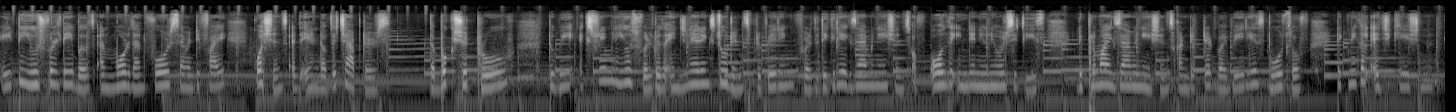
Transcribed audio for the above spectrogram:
80 useful tables, and more than 475 questions at the end of the chapters. The book should prove to be extremely useful to the engineering students preparing for the degree examinations of all the Indian universities, diploma examinations conducted by various boards of technical education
